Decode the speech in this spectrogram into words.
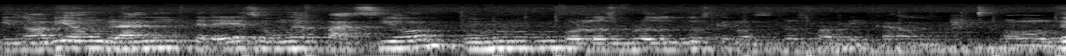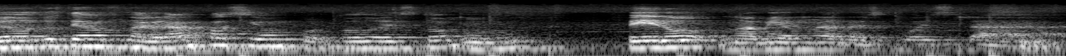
y no había un gran interés o una pasión por los productos que nosotros fabricamos. Oh. Entonces nosotros teníamos una gran pasión por todo esto, pero no había una respuesta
